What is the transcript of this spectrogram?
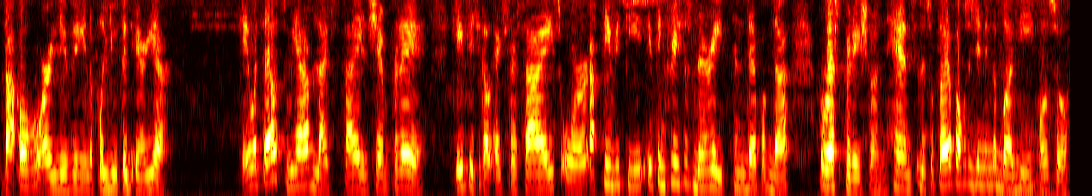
tao who are living in a polluted area. Okay, what else? We have lifestyle, syempre. Okay, physical exercise or activity, it increases the rate and depth of the respiration. Hence, the supply of oxygen in the body also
